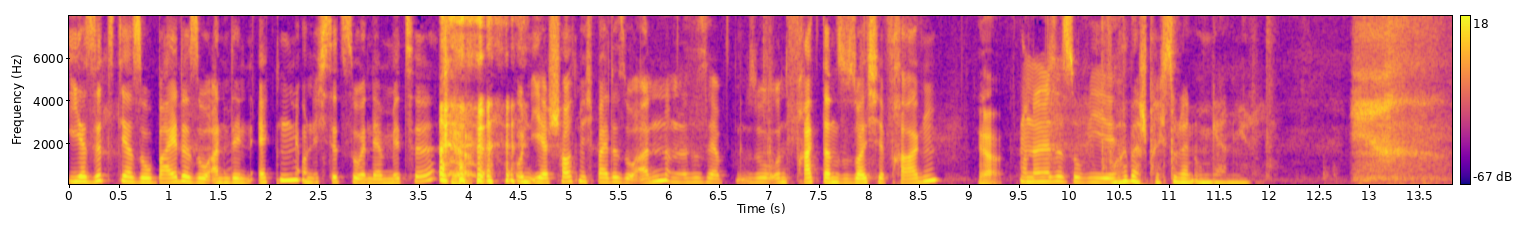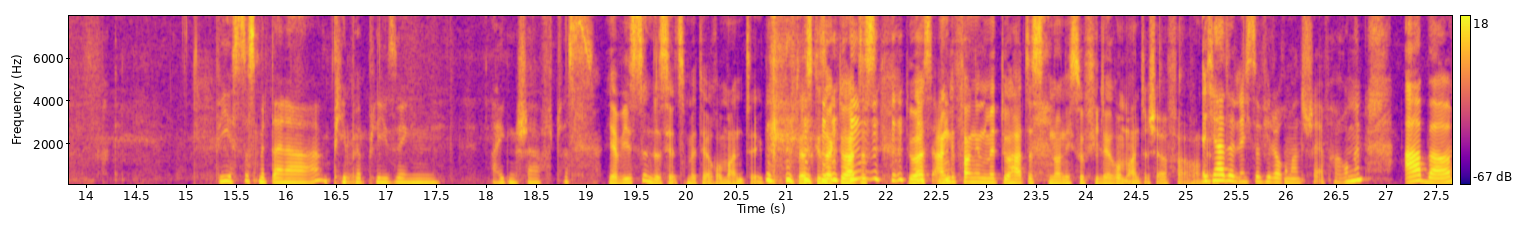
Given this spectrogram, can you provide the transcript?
ihr sitzt ja so beide so an den Ecken und ich sitze so in der Mitte ja. und ihr schaut mich beide so an und das ist ja so und fragt dann so solche Fragen. Ja. Und dann ist es so wie, Worüber sprichst du denn ungern, Miri? Wie ist es mit deiner People-Pleasing-Eigenschaft? Was? Ja, wie ist denn das jetzt mit der Romantik? Du hast gesagt, du hattest, du hast angefangen mit, du hattest noch nicht so viele romantische Erfahrungen. ich hatte nicht so viele romantische Erfahrungen, aber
